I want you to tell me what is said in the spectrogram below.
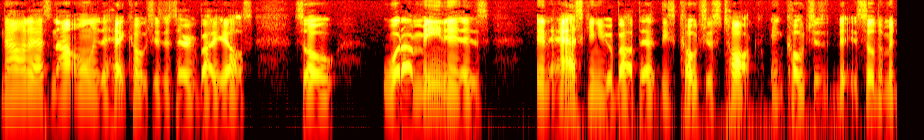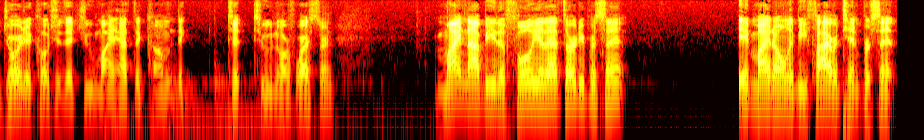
Now that's not only the head coaches; it's everybody else. So what I mean is, in asking you about that, these coaches talk and coaches. So the majority of coaches that you might have to come to to, to Northwestern might not be the fully of that thirty percent. It might only be five or ten percent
